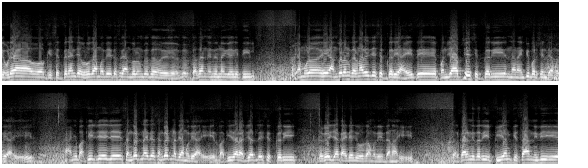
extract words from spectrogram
एवढ्या शेतकऱ्यांच्या विरोधामध्ये कसं काय आंदोलन कसा निर्णय घेतील? त्यामुळं हे आंदोलन करणारे जे शेतकरी आहे ते पंजाबचे शेतकरी नाईन्टी पर्सेंट त्यामध्ये आहेत. आणि बाकीचे जे संघटना आहे त्या संघटना त्यामध्ये आहेत. बाकीच्या राज्यातले शेतकरी सगळे ज्या कायद्याच्या विरोधामध्ये त्यांना नाहीत सरकारने तरी पी एम किसान निधी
